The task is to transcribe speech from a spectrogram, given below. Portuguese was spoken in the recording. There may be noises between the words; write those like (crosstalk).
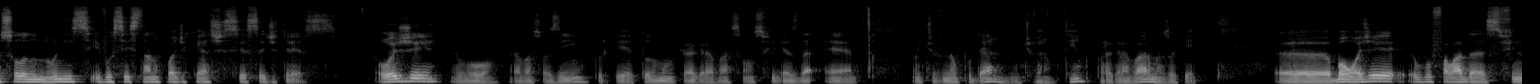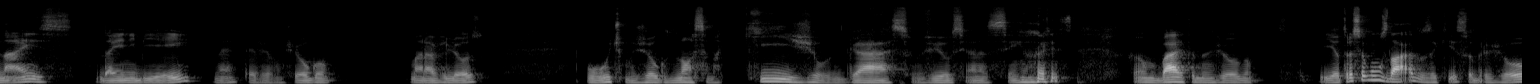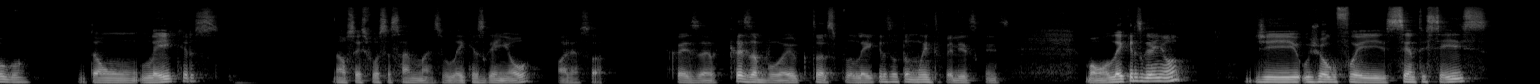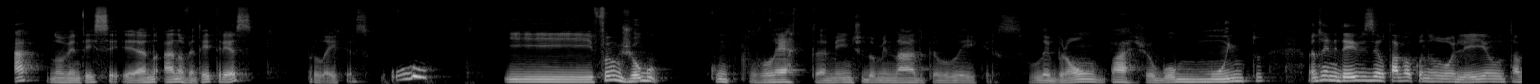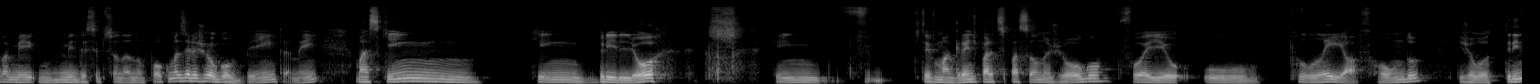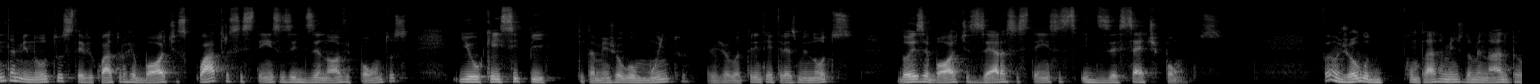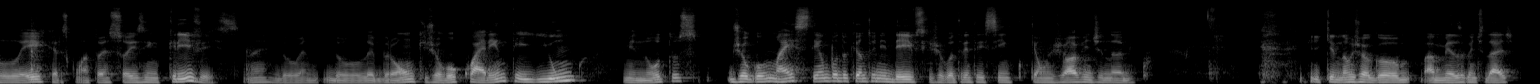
nome é Solano Nunes e você está no podcast Sexta de Três. Hoje eu vou gravar sozinho, porque todo mundo que vai gravar são as filhas da. É, não, tive, não puderam, não tiveram tempo para gravar, mas ok. Uh, bom, hoje eu vou falar das finais da NBA, né? Teve um jogo maravilhoso. O último jogo, nossa, mas que jogaço, viu, senhoras e senhores? (laughs) Foi um baita de um jogo. E eu trouxe alguns dados aqui sobre o jogo. Então, Lakers. Não sei se você sabe, mas o Lakers ganhou. Olha só. Coisa, coisa boa. Eu que torço pro Lakers, eu tô muito feliz com isso. Bom, o Lakers ganhou. De, o jogo foi 106 a, 96, é, a 93 pro Lakers. Uh! E foi um jogo completamente dominado pelo Lakers. O LeBron, pá, jogou muito. Anthony Davis, eu tava, quando eu olhei, eu tava meio, me decepcionando um pouco, mas ele jogou bem também. Mas quem, quem brilhou, (laughs) quem teve uma grande participação no jogo foi o, o Playoff Rondo, que jogou 30 minutos, teve 4 rebotes, 4 assistências e 19 pontos. E o KCP, que também jogou muito, ele jogou 33 minutos, 2 rebotes, 0 assistências e 17 pontos. Foi um jogo completamente dominado pelo Lakers, com atuações incríveis né, do, do LeBron, que jogou 41 minutos, jogou mais tempo do que Anthony Davis, que jogou 35, que é um jovem dinâmico (laughs) e que não jogou a mesma quantidade.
